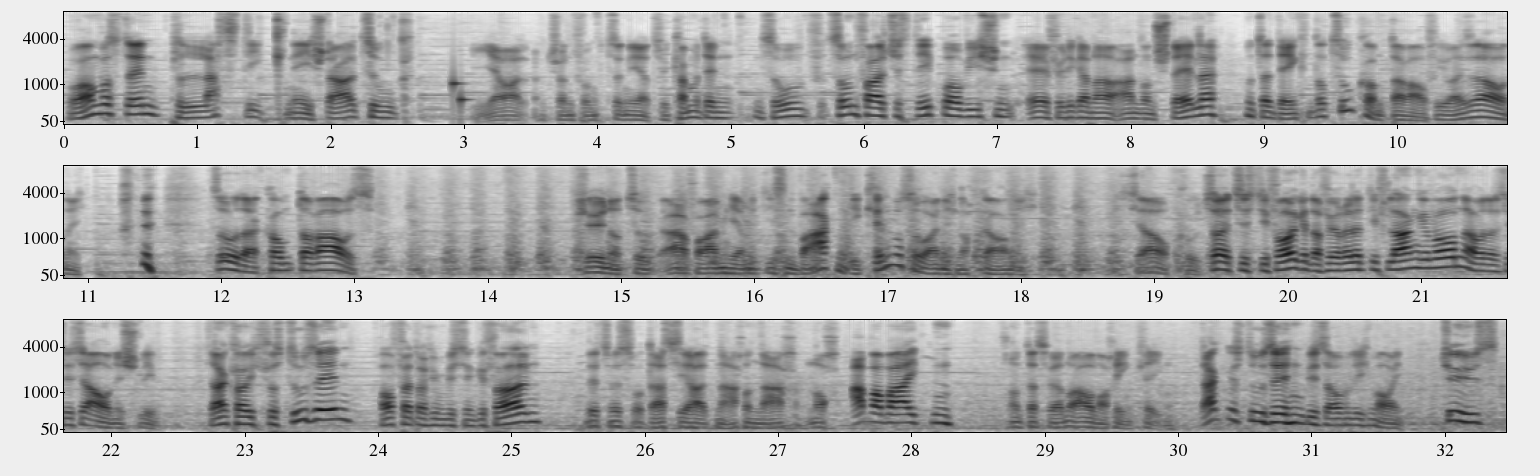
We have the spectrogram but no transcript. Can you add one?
Wo haben wir es denn? Plastik. Ne, Stahlzug. Ja, hat schon funktioniert. Wie kann man denn so, so ein falsches Depot erwischen, äh, völlig an einer anderen Stelle und dann denken, der Zug kommt darauf? Ich weiß es auch nicht. so, da kommt er raus. Schöner Zug. Ah, vor allem hier mit diesen Wagen, die kennen wir so eigentlich noch gar nicht. Ist ja auch cool. So, jetzt ist die Folge dafür relativ lang geworden, aber das ist ja auch nicht schlimm. Danke euch fürs Zusehen. Hoffe, hat euch ein bisschen gefallen. Und jetzt müssen wir das hier halt nach und nach noch abarbeiten. Und das werden wir auch noch hinkriegen. Danke fürs Zusehen. Bis hoffentlich morgen. Tschüss.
